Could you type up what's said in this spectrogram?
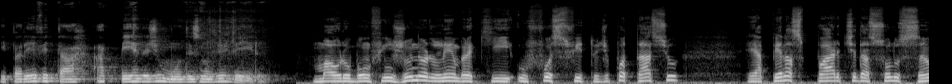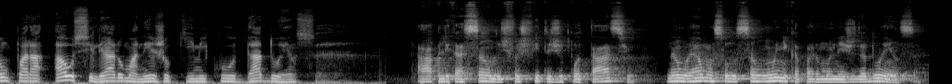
e para evitar a perda de mudas no viveiro. Mauro Bonfim Júnior lembra que o fosfito de potássio é apenas parte da solução para auxiliar o manejo químico da doença. A aplicação dos fosfitos de potássio não é uma solução única para o manejo da doença,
